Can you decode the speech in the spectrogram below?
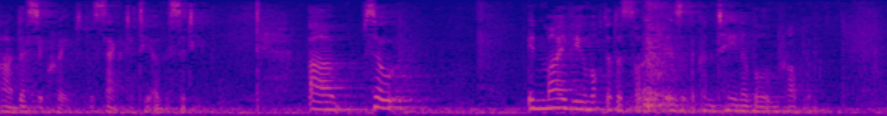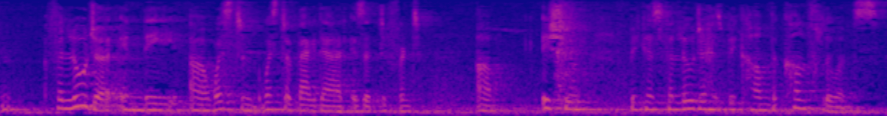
uh, desecrate the sanctity of the city. Uh, so, in my view, Muqtada Sadr is a containable problem. Fallujah in the uh, western west of Baghdad is a different um, issue because Fallujah has become the confluence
